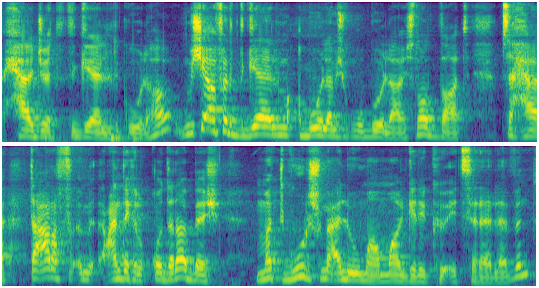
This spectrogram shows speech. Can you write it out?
حاجة تتقال تقولها. مش افر تقال مقبولة مش مقبولة it's not that بصح تعرف عندك القدرة باش ما تقولش معلومة malgré que it's relevant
